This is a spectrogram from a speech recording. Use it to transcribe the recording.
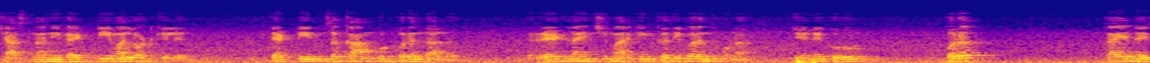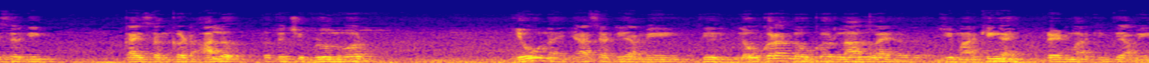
शासनाने काही टीम अलॉट केले त्या टीमचं काम कुठपर्यंत आलं? रेड लाईनची मार्किंग कधीपर्यंत होणार? जेणेकरून परत काही नैसर्गिक काही संकट आलं तर ते चिपळूणवर येऊ नये. यासाठी आम्ही ती लवकरात लवकर लाल लाईन जी मार्किंग आहे रेड मार्किंग ती आम्ही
